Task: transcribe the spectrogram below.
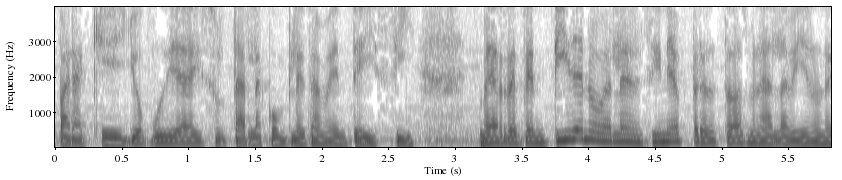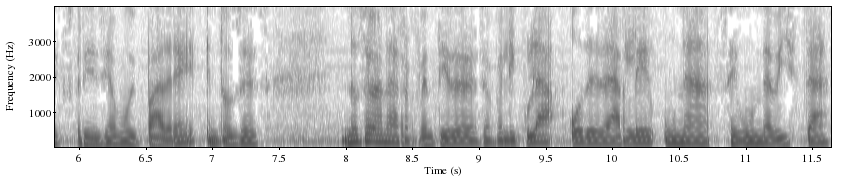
para que yo pudiera disfrutarla completamente y sí, me arrepentí de no verla en el cine, pero de todas maneras la vi en una experiencia muy padre. Entonces, no se van a arrepentir de esa película o de darle una segunda vista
